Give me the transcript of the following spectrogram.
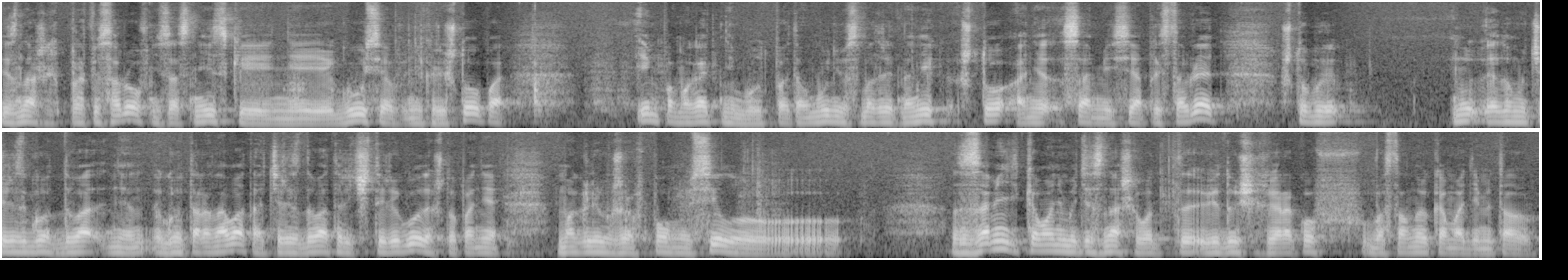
из наших профессоров, ни Сосницкий, ни Гусев, ни Криштопа, им помогать не будут. Поэтому будем смотреть на них, что они сами из себя представляют, чтобы ну, я думаю, через год, два, не, год рановато, а через 2-3-4 года, чтобы они могли уже в полную силу заменить кого-нибудь из наших вот ведущих игроков в основной команде «Металлург».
